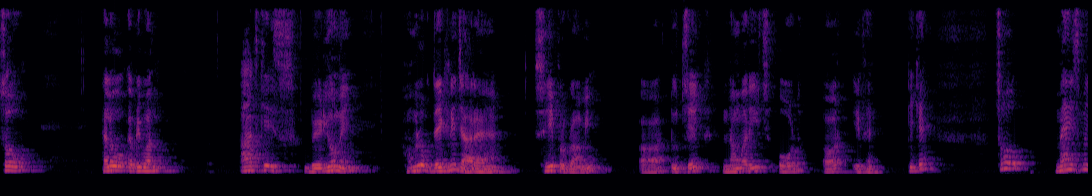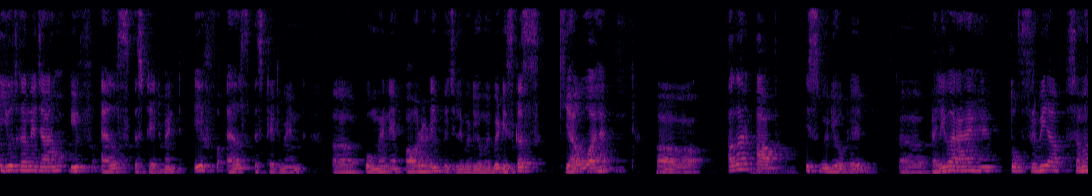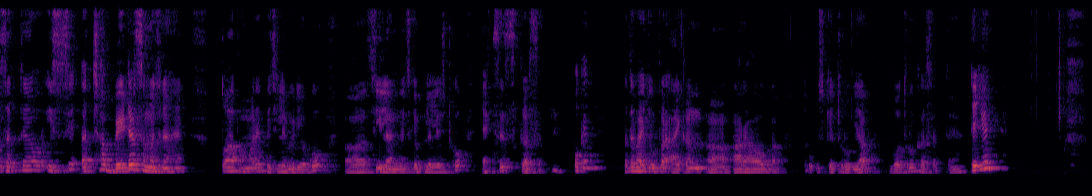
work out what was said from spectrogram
So hello everyone आज के इस वीडियो में हम लोग देखने जा रहे हैं C programming to check number is odd और इवन ठीक है? सो मैं इसमें यूज़ करने जा रहा हूँ if else statement if else statement को मैंने ऑलरेडी पिछले वीडियो में भी डिस्कस किया हुआ है। Uh, अगर आप इस वीडियो पे पहली बार आए हैं तो फिर भी आप समझ सकते हैं और इससे अच्छा बेटर समझना है। तो आप हमारे पिछले वीडियो को सी लैंग्वेज के प्लेलिस्ट को एक्सेस कर सकते हैं ओके अदरवाइज़ ऊपर आइकन आ रहा होगा तो उसके थ्रू भी आप गो थ्रू कर सकते हैं ठीक है?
